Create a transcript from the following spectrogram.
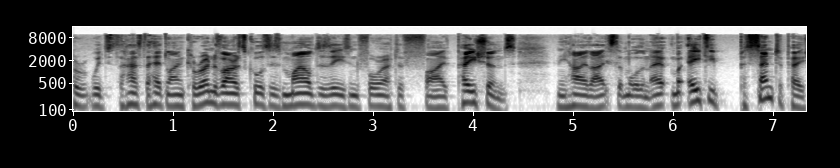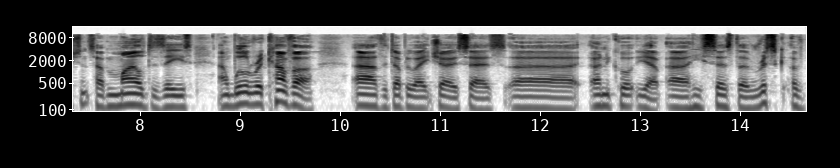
which has the headline Coronavirus causes mild disease in four out of five patients. And he highlights that more than 80% of patients have mild disease and will recover. Uh, the WHO says, uh, only caught, yeah, uh, he says the risk of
